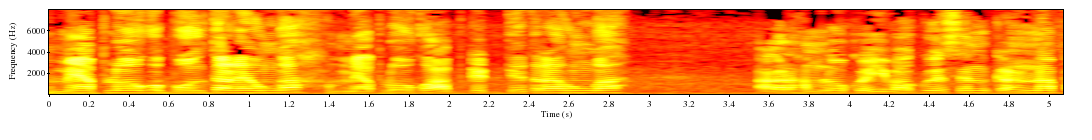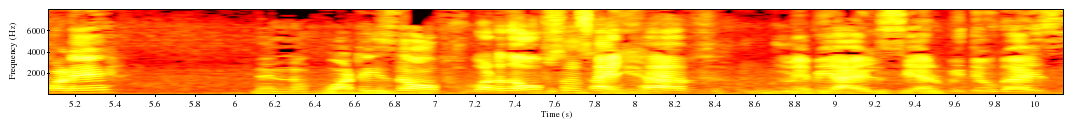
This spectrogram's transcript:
मैं आप लोगों को बोलता रहूँगा मैं आप लोगों को अपडेट देता रहूँगा। अगर हम लोगों को इवाकुएसन करना पड़े then what is the what are the options I have maybe I will share with you guys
